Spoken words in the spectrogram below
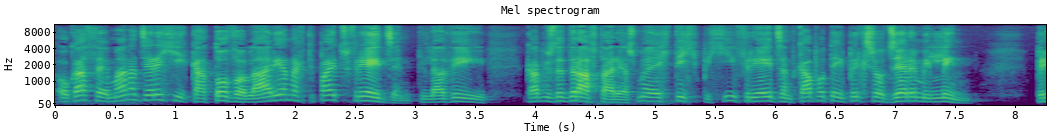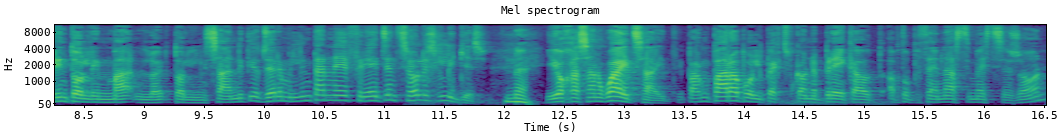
ο κάθε manager έχει 100 δολάρια να χτυπάει τους free agent. Δηλαδή, κάποιος δεν τράφταρε, ας πούμε, έχει τύχει π.χ. free agent κάποτε υπήρξε ο Jeremy Lin. Πριν το Lin, Ma- το Lin Sanity, ο Jeremy Lin ήταν free agent σε όλες τις λίγες. Ναι. Ή ο Hassan Whiteside. Υπάρχουν πάρα πολλοί παίκτες που κάνουν breakout από το πουθενά στη μέση της σεζόν.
